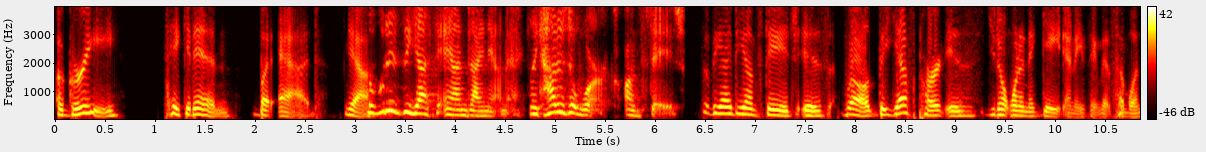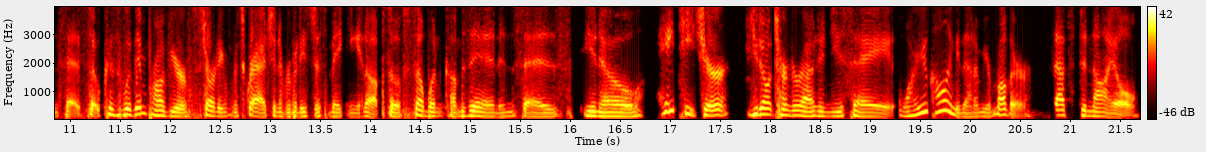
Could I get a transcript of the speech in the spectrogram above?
agree, take it in, but add. Yeah. So what is the yes and dynamic? Like how does it work on stage? So the idea on stage is well, the yes part is you don't want to negate anything that someone says. So cuz with improv you're starting from scratch and everybody's just making it up. So if someone comes in and says, you know, "Hey teacher," you don't turn around and you say, "Why are you calling me that? I'm your mother." That's denial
